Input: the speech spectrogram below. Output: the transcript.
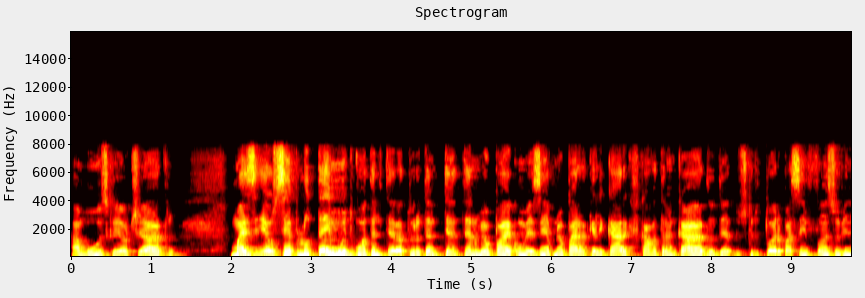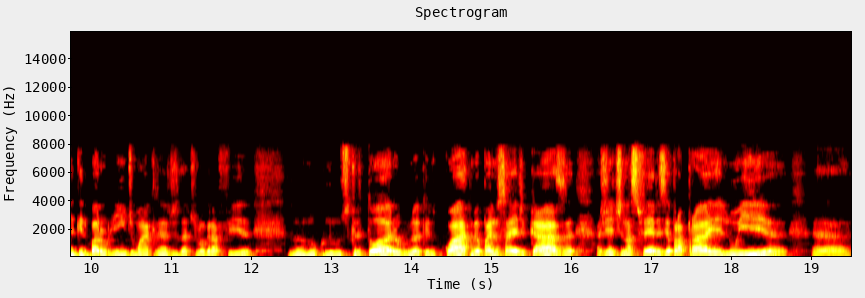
a música e ao teatro. Mas eu sempre lutei muito contra a literatura, tendo meu pai como exemplo. Meu pai era aquele cara que ficava trancado dentro do escritório. Passei a infância ouvindo aquele barulhinho de máquina de datilografia no, no, no escritório, naquele quarto, meu pai não saía de casa, a gente nas férias ia para a praia, ele não ia. É,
